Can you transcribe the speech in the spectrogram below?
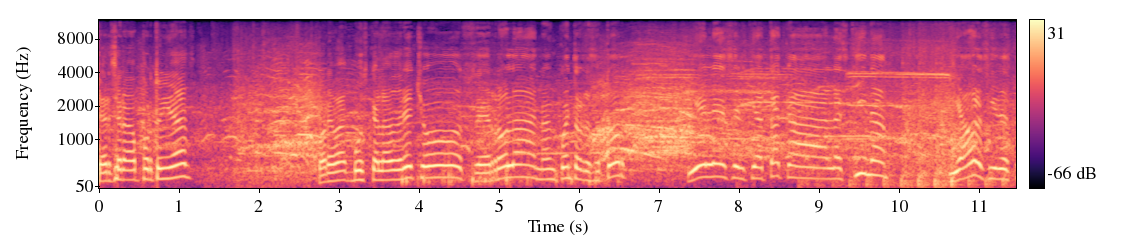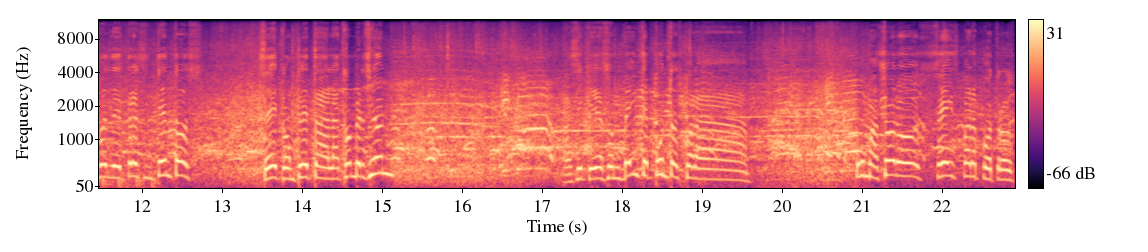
Tercera oportunidad. Coreback busca al lado derecho, se rola, no encuentra el receptor. Y él es el que ataca la esquina. Y ahora sí, después de tres intentos, se completa la conversión. Así que ya son 20 puntos para Pumas Oro, 6 para Potros.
